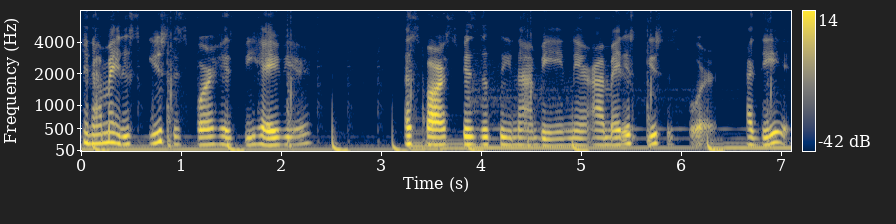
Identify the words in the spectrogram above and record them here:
and I made excuses for his behavior as far as physically not being there. I made excuses for it. I did.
